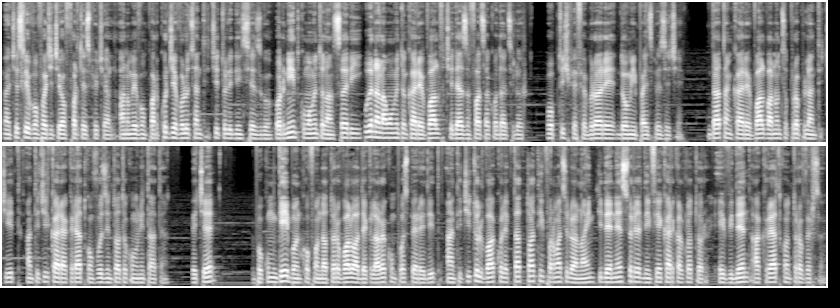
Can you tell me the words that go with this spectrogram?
În acest clip vom face ceva foarte special, anume vom parcurge evoluția anticitului din CSGO, pornind cu momentul lansării până la momentul în care Valve cedează în fața codaților, 18 februarie 2014. Data în care Valve anunță propriul anticit, anticit care a creat confuzii în toată comunitatea. De ce? După cum Gaben, cofondator Valve, a declarat cu un post pe Reddit, anticitul va colecta toate informațiile online și DNS-urile din fiecare calculator. Evident, a creat controversă.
